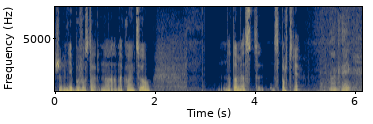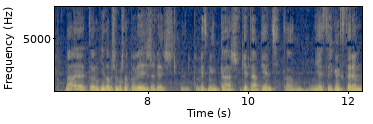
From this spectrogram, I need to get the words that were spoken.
żeby nie był ostat... na, na końcu. Natomiast sport nie. Okej. No ale to równie dobrze można powiedzieć, że wiesz, powiedzmy grasz w GTA 5, to nie jesteś gangsterem,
